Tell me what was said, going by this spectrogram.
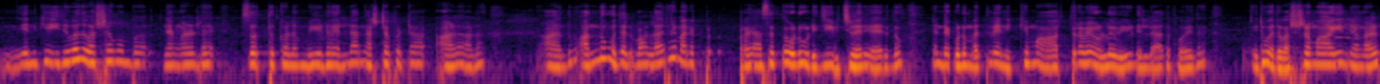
എനിക്ക് ഇരുപത് വർഷം മുമ്പ് ഞങ്ങളുടെ സ്വത്തുക്കളും വീടും എല്ലാം നഷ്ടപ്പെട്ട ആളാണ്. അത് അന്നു മുതൽ വളരെ മന പ്രയാസത്തോടുകൂടി ജീവിച്ചു വരികയായിരുന്നു. എന്റെ കുടുംബത്തിൽ എനിക്ക് മാത്രമേ ഉള്ളൂ വീടില്ലാതെ പോയത്. ഇരുപത് വർഷമായി ഞങ്ങൾ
